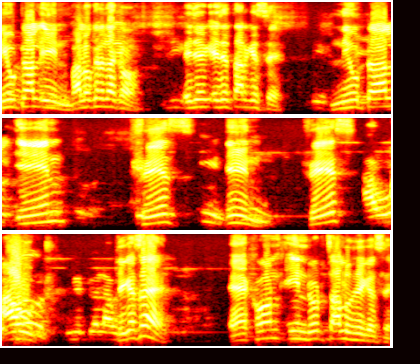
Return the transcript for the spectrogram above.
নিউট্রাল ইন ভালো করে দেখো। এই যে এই যে তার গেছে। Neutral in phase in. Phase out. ঠিক আছে? এখন ইনডোর চালু হয়ে গেছে।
